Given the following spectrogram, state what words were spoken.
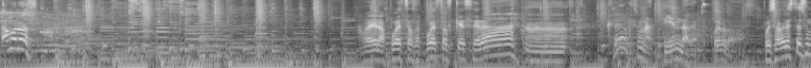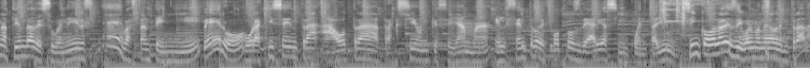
¡Vámonos! Ver, apuestas, apuestas, ¿qué será? Ah, creo que es una tienda de recuerdos. Pues a ver, esta es una tienda de souvenirs eh, bastante ñe, pero por aquí se entra a otra atracción que se llama el Centro de Fotos de Área 51. 5 dólares de igual manera la entrada.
